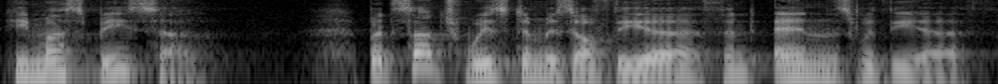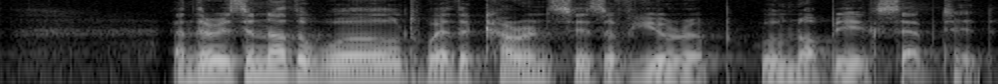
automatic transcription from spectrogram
he must be so. But such wisdom is of the earth and ends with the earth and there is another world where the currencies of Europe will not be accepted,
